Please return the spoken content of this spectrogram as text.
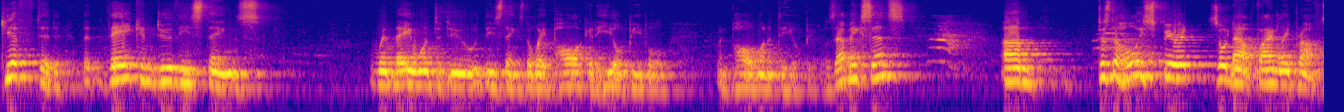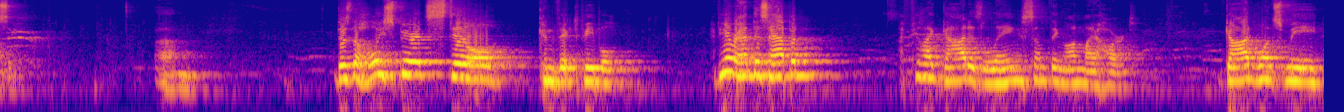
gifted that they can do these things when they want to do these things the way Paul could heal people when Paul wanted to heal people. Does that make sense? Um, does the Holy Spirit, so now finally, prophecy. Um, does the Holy Spirit still convict people? Have you ever had this happen? I feel like God is laying something on my heart. God wants me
